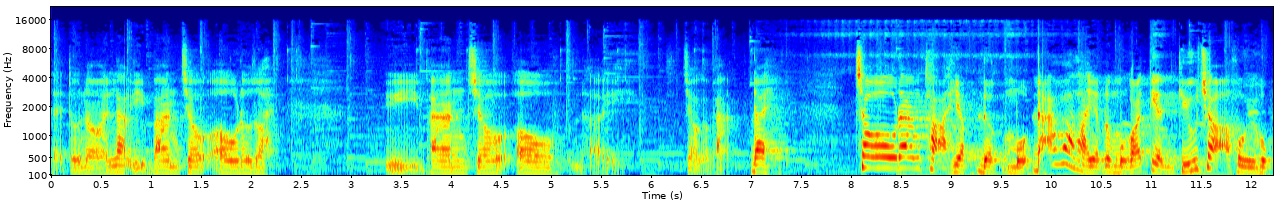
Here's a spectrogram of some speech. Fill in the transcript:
để tôi nói là ủy ban châu Âu đâu rồi? Ủy ban châu Âu đây cho các bạn. Đây, châu Âu đang thỏa hiệp được một, đã hòa thỏa hiệp được một gói tiền cứu trợ hồi phục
